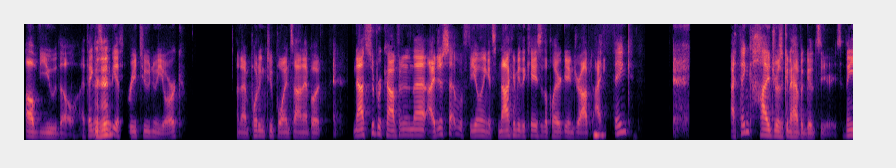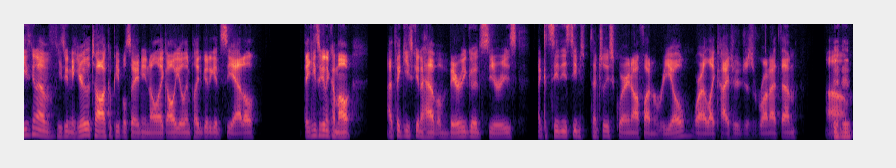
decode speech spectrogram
of you though. I think it's gonna mm-hmm. be a three two New York, and I'm putting two points on it, but not super confident in that. I just have a feeling it's not gonna be the case of the player getting dropped. I think I think Hydra's gonna have a good series. I think he's gonna have he's gonna hear the talk of people saying, you know, like, oh, you only played good against Seattle. I think he's gonna come out. I think he's gonna have a very good series. I could see these teams potentially squaring off on Rio, where I like Hydra to just run at them. Um,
